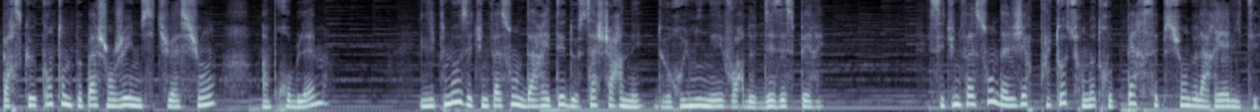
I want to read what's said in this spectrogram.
Parce que quand on ne peut pas changer une situation, un problème, l'hypnose est une façon d'arrêter de s'acharner, de ruminer, voire de désespérer. C'est une façon d'agir plutôt sur notre perception de la réalité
